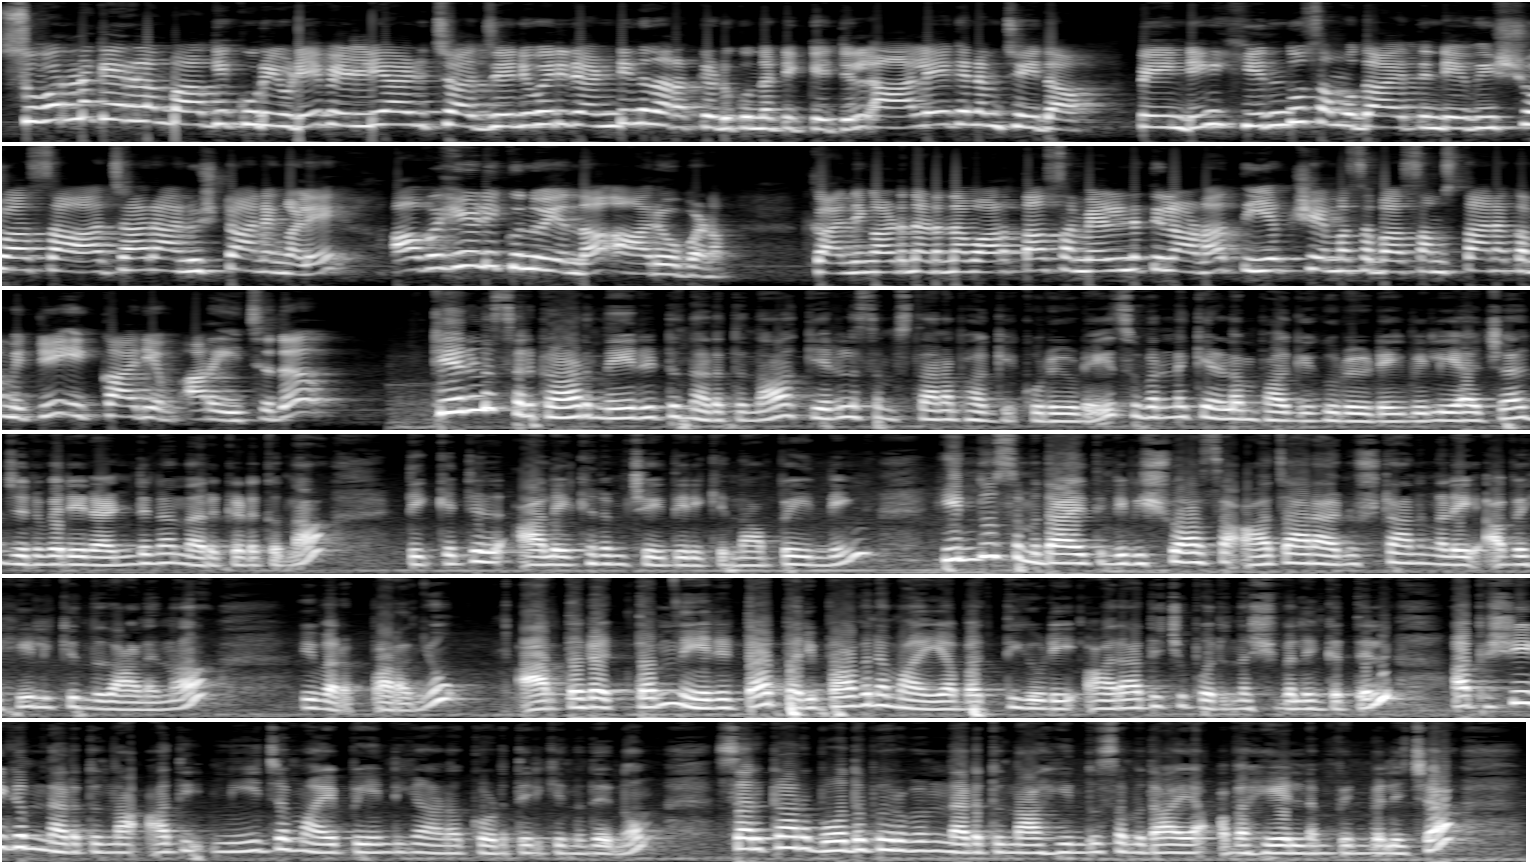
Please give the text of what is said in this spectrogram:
സുവർണ കേരളം ഭാഗ്യക്കുറിയുടെ വെള്ളിയാഴ്ച ജനുവരി രണ്ടിന് നറക്കെടുക്കുന്ന ടിക്കറ്റിൽ ആലേഖനം ചെയ്ത പെയിന്റിംഗ് ഹിന്ദു സമുദായത്തിന്റെ വിശ്വാസ ആചാരാനുഷ്ഠാനങ്ങളെ അവഹേളിക്കുന്നു എന്ന് ആരോപണം. കാഞ്ഞങ്ങാട് നടന്ന വാർത്താ സമ്മേളനത്തിലാണ് തീയക്ഷേമ സഭ സംസ്ഥാന കമ്മിറ്റി ഇക്കാര്യം അറിയിച്ചത്. കേരള സർക്കാർ നേരിട്ട് നടത്തുന്ന കേരള സംസ്ഥാന ഭാഗ്യക്കുറിയുടെ സുവർണ കേരളം ഭാഗ്യക്കുറിയുടെ വെള്ളിയാഴ്ച ജനുവരി രണ്ടിന് നറുക്കെടുക്കുന്ന ടിക്കറ്റിൽ ആലേഖനം ചെയ്തിരിക്കുന്ന പെയിന്റിംഗ് ഹിന്ദു സമുദായത്തിന്റെ വിശ്വാസ ആചാരാനുഷ്ഠാനങ്ങളെ അവഹേളിക്കുന്നതാണെന്ന് ഇവർ പറഞ്ഞു. ആർത്തരക്തം നേരിട്ട് പരിപാവനമായ ഭക്തിയുടെ ആരാധിച്ചു പോരുന്ന ശിവലിംഗത്തിൽ അഭിഷേകം നടത്തുന്ന അതിനീചമായ പെയിന്റിംഗാണ് കൊടുത്തിരിക്കുന്നതെന്നും സർക്കാർ ബോധപൂർവം നടത്തുന്ന ഹിന്ദു സമുദായ അവഹേളനം പിൻവലിച്ച്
